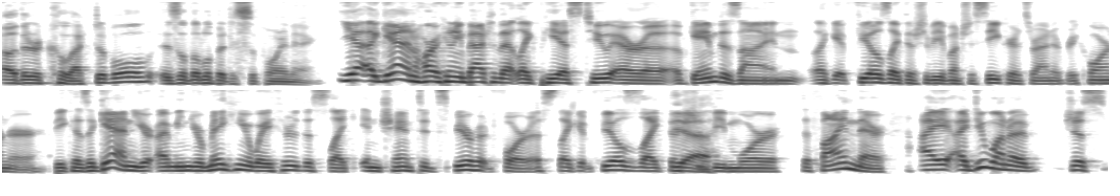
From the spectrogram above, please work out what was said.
other collectible, is a little bit disappointing. Yeah, again, harkening back to that like PS2 era of game design, like it feels like there should be a bunch of secrets around every corner. Because again, you're I mean, you're making your way through this like enchanted spirit forest. Like it feels like there Yeah. should be more to find there. I I do want to just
